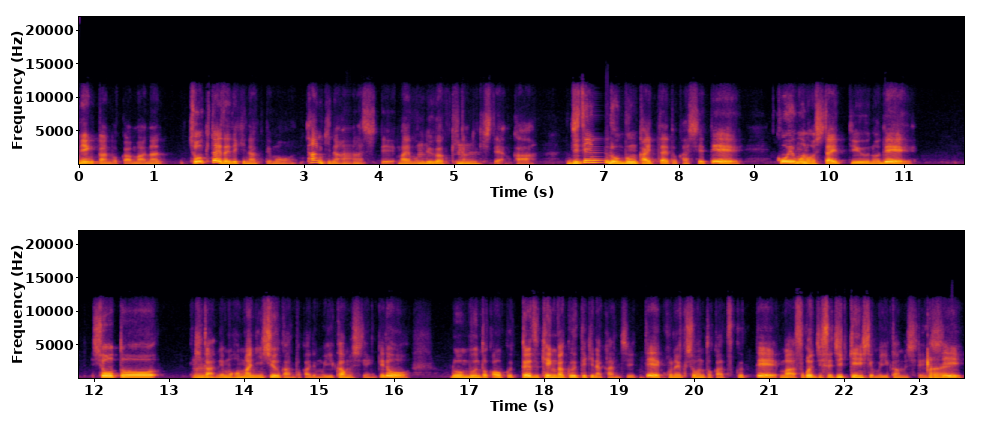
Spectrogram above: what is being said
年間とか、まあ、長期滞在できなくても短期の話って前も留学期間の時したやんか、うん、事前に論文書いてたりとかしててこういうものをしたいっていうのでショート期間ね、うん、もうほんまに2週間とかでもいいかもしれんけど論文とか送ってとりあえず見学的な感じでコネクションとか作って、まあ、そこで実際実験してもいいかもしれんし、はい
